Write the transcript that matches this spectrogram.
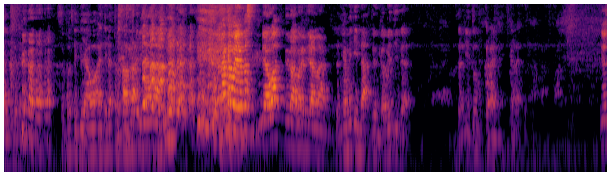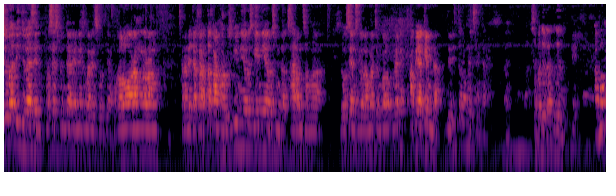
gitu deh. Seperti biawak yang tidak tertabrak di jalan. Ya, karena mayoritas biawak dirawat di jalan. Dan kami tidak. Dan kami tidak. Dan itu keren. Ya coba dijelasin proses pencariannya kemarin seperti apa. Kalau orang-orang karena di Jakarta kan harus gini, harus gini, harus minta saran sama dosen segala macam. Kalau kalian aku yakin enggak. Jadi tolong diceritakan. Siapa dulu? Aku dulu. Abang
